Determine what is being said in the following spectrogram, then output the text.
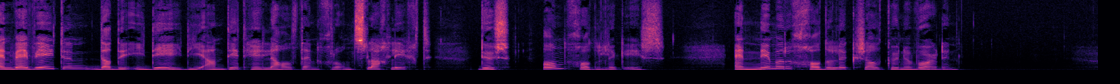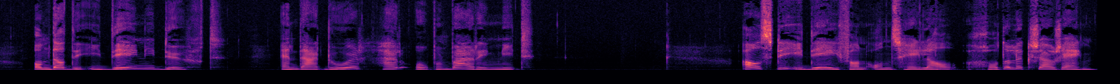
En wij weten dat de idee die aan dit heelal ten grondslag ligt, dus ongoddelijk is en nimmer goddelijk zal kunnen worden. Omdat de idee niet deugt en daardoor haar openbaring niet. Als de idee van ons heelal goddelijk zou zijn,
